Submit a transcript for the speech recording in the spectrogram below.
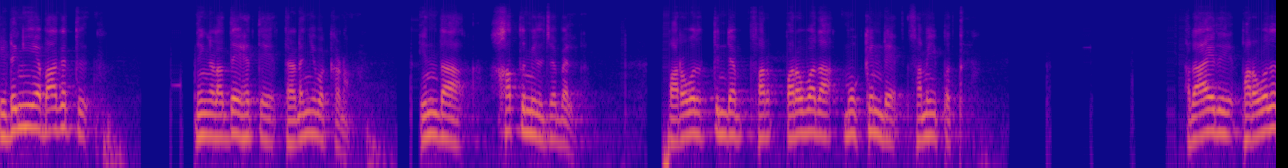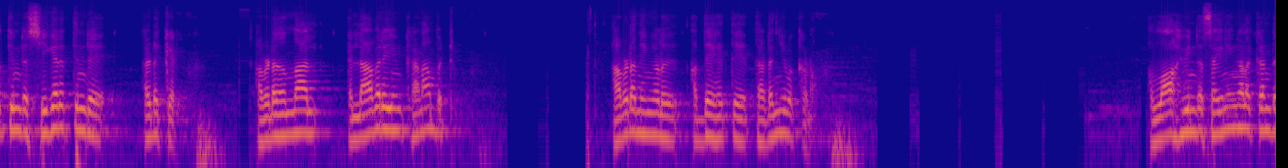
ഇടുങ്ങിയ ഭാഗത്ത് നിങ്ങൾ അദ്ദേഹത്തെ തടഞ്ഞു വെക്കണം. ഇന്ത ഹത്മിൽ ജബൽ പർവതത്തിന്റെ പർവത മൂക്കിന്റെ സമീപത്ത്. അതായത് പർവതത്തിന്റെ ശിഖരത്തിന്റെ അടുക്കൽ. അവിടെ നിന്നാൽ എല്ലാവരെയും കാണാൻ പറ്റും. അവിടെ നിങ്ങൾ അദ്ദേഹത്തെ തടഞ്ഞു വെക്കണം. അള്ളാഹുവിന്റെ സൈന്യങ്ങളെ കണ്ട്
